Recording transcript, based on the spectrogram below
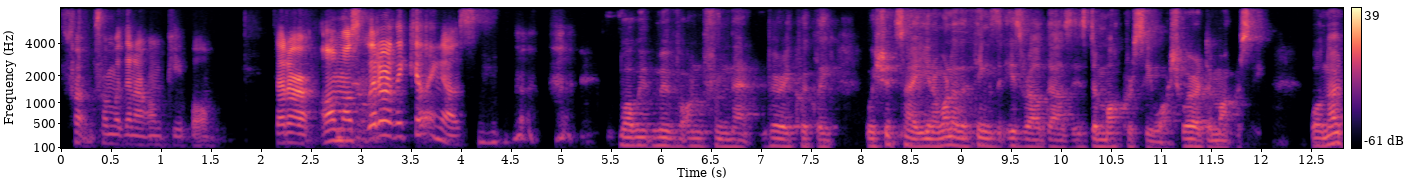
from, from within our own people that are almost literally killing us. well, we move on from that very quickly, we should say, you know, one of the things that Israel does is democracy wash. We're a democracy. Well, no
